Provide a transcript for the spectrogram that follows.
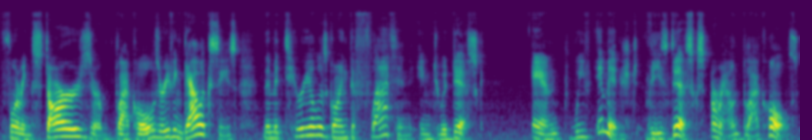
forming stars or black holes or even galaxies, the material is going to flatten into a disk. And we've imaged these disks around black holes.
